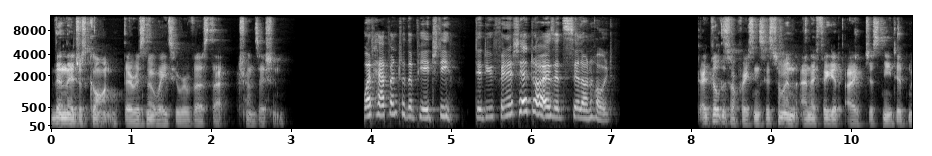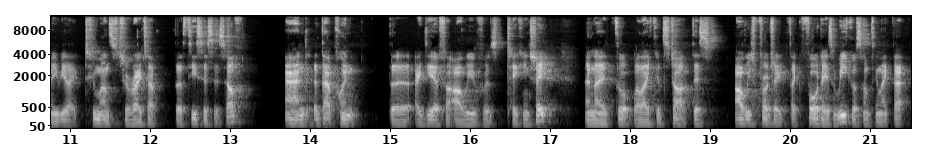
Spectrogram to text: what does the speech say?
then they're just gone. There is no way to reverse that transition. What happened to the PhD? Did you finish it or is it still on hold? I built this operating system and, and I figured I just needed maybe like two months to write up the thesis itself. And at that point, the idea for Arweave was taking shape. And I thought, well, I could start this Arweave project like four days a week or something like that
